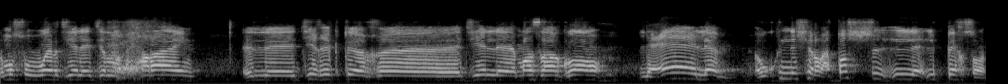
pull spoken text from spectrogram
المصور ديالها ديال البحرين ال directeur آه، ديال مازاغون. العالم. وكنا شي 14 ال personnes.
